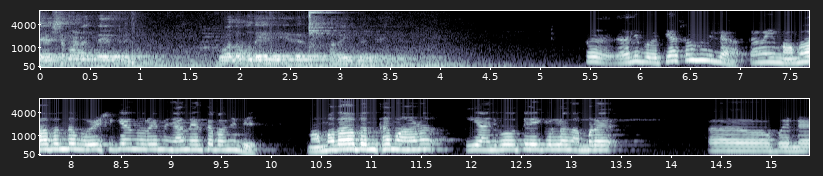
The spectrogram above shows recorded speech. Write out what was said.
ശേഷമാണ് അദ്ദേഹത്തിന് ബോധം ഉദയം ചെയ്തതെന്ന് പറയുന്നുണ്ട് അതിൽ. അതിൽ വ്യത്യാസമൊന്നുമില്ല. കാരണം ഈ മമതാബന്ധം ഉപേക്ഷിക്കുക എന്ന് പറയുന്നത് ഞാൻ നേരത്തെ പറഞ്ഞില്ലേ മമതാബന്ധമാണ് ഈ അനുഭവത്തിലേക്കുള്ള നമ്മുടെ പിന്നെ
